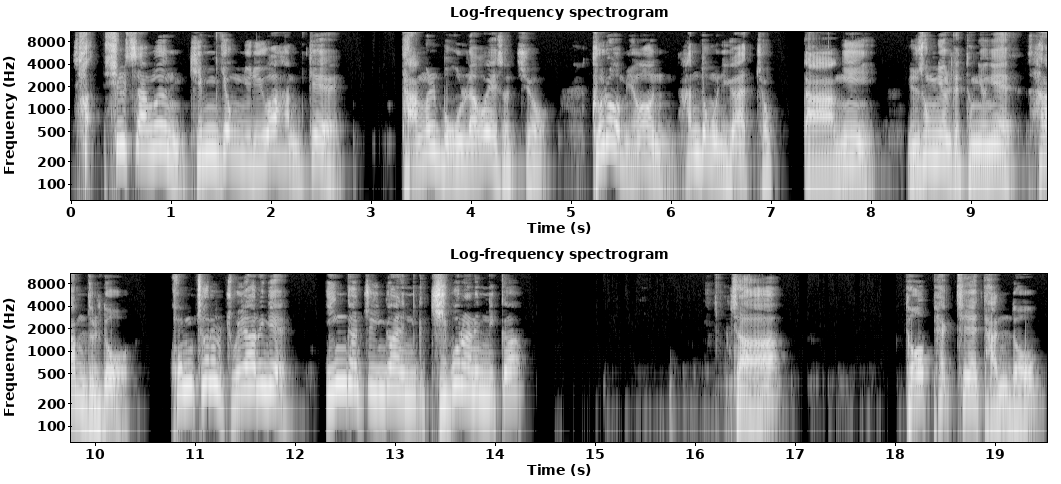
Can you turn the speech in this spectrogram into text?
사- 실상은 김경률이와 함께 당을 모으려고 했었죠. 그러면 한동훈이가 적당히 윤석열 대통령의 사람들도 공천을 줘야 하는 게 인간적인 거 아닙니까? 기본 아닙니까? 자, 더 팩트의 단독.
